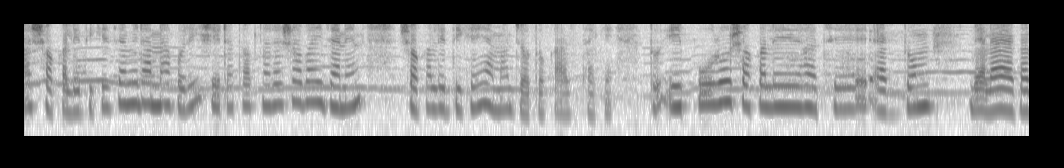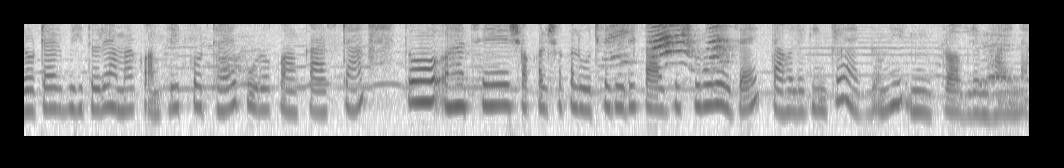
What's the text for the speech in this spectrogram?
আর সকালের দিকে যে আমি রান্না করি, সেটা তো আপনারা সবাই জানেন, সকালের দিকেই আমার যত কাজ থাকে। তো এই পুরো সকালে হচ্ছে একদম বেলা এগারোটার ভিতরে আমার কমপ্লিট করতে হয় পুরো কাজটা। তো হচ্ছে সকাল সকাল উঠে যদি কাজ শুরু হয়ে যায়, তাহলে কিন্তু একদমই প্রবলেম হয় না।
